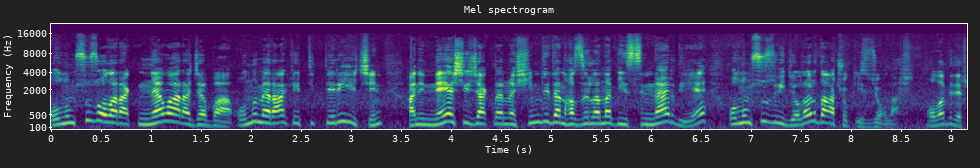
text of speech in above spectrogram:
Olumsuz olarak ne var acaba onu merak ettikleri için hani ne yaşayacaklarına şimdiden hazırlanabilsinler diye olumsuz videoları daha çok izliyorlar. Olabilir.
